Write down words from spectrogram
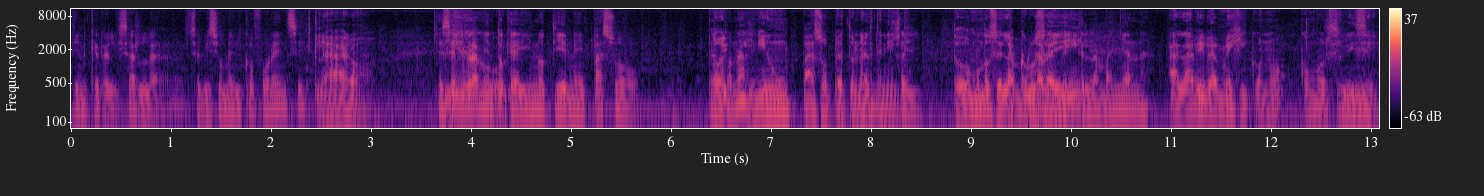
tiene que realizar la, el servicio médico forense. Claro. Es el libramiento que ahí no tiene paso No peatonal. ni un paso peatonal, Pues teniente. ahí, Todo el mundo se la cruza ahí en la mañana. a la viva México, ¿no? Como se dice.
